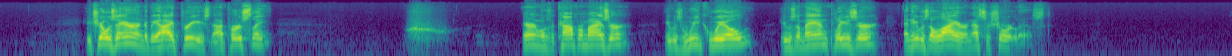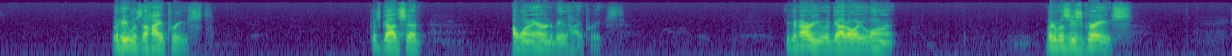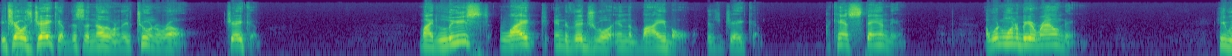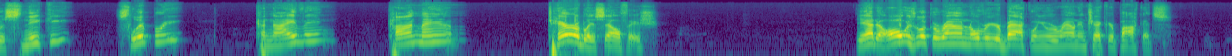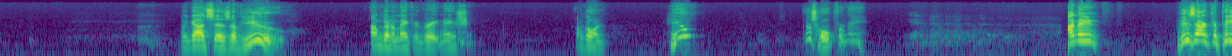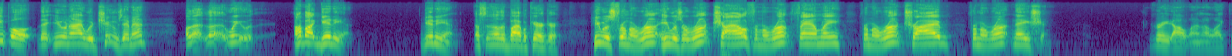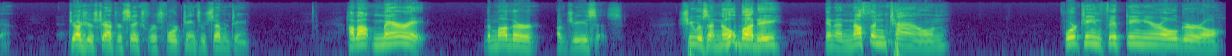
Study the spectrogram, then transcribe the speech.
He chose Aaron to be high priest. Now, I personally, Aaron was a compromiser, he was weak willed, he was a man pleaser, and he was a liar, and that's a short list. But he was the high priest. Because God said, I want Aaron to be the high priest. You can argue with God all you want, but it was His grace. He chose Jacob. This is another one. There's two in a row. Jacob. My least liked individual in the Bible is Jacob. I can't stand him. I wouldn't want to be around him. He was sneaky, slippery, conniving, con man, terribly selfish. You had to always look around over your back when you were around him, check your pockets. But God says, Of you, I'm going to make a great nation. I'm going, Him? There's hope for me. I mean, these aren't the people that you and I would choose, amen? Oh, how about Gideon? Gideon, that's another Bible character. He was from a runt, he was a runt child from a runt family, from a runt tribe, from a runt nation. Great outline, I like that. Judges chapter 6, verse 14 through 17. How about Mary, the mother of Jesus? She was a nobody in a nothing town, 14, 15 year old girl,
